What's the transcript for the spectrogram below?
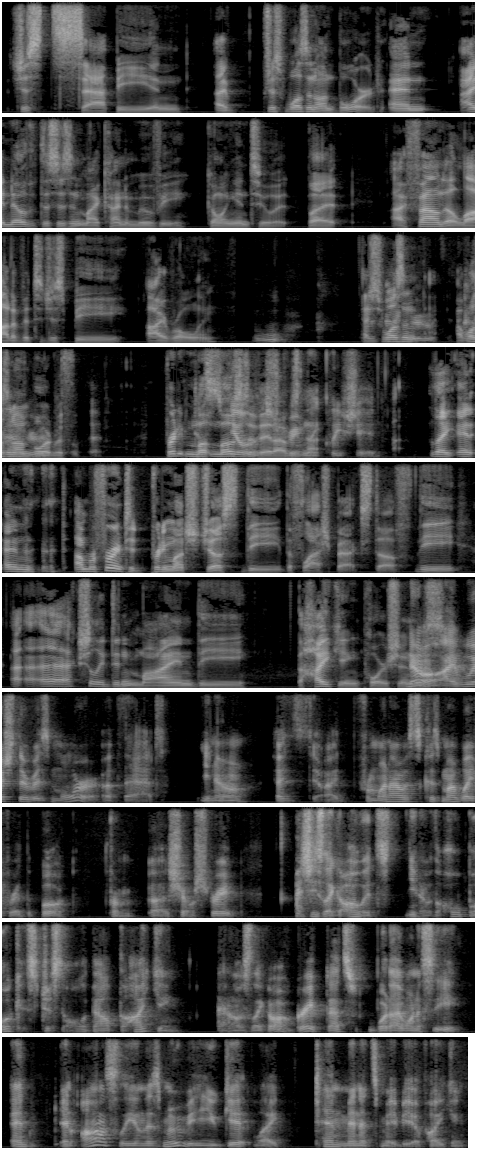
just sappy and I just wasn't on board. And I know that this isn't my kind of movie going into it, but I found a lot of it to just be eye rolling. Ooh. I just wasn't with- I wasn't on board with with you a little bit. pretty mo- most of it I was not cliched. Like and and I'm referring to pretty much just the the flashback stuff. The I, I actually didn't mind the the hiking portion. No, I wish there was more of that. You know, I, I, from when I was, because my wife read the book from uh, Cheryl Strayed, and she's like, "Oh, it's you know, the whole book is just all about the hiking," and I was like, "Oh, great, that's what I want to see." And and honestly, in this movie, you get like ten minutes maybe of hiking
